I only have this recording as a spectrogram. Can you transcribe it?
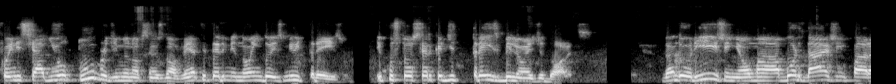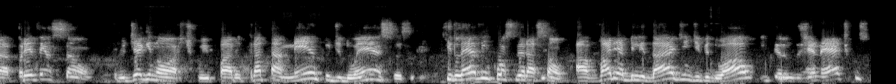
foi iniciado em outubro de 1990 e terminou em 2003 e custou cerca de 3 bilhões de dólares dando origem a uma abordagem para a prevenção, para o diagnóstico e para o tratamento de doenças que leva em consideração a variabilidade individual em termos genéticos,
